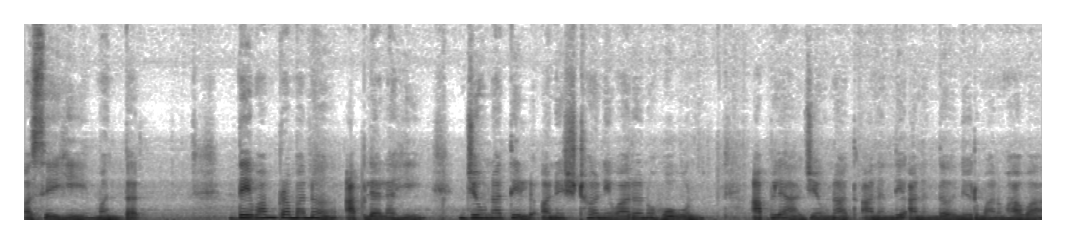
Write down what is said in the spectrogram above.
असेही म्हणतात. देवांप्रमाणे आपल्यालाही जीवनातील अनिष्ट निवारण होऊन आपल्या जीवनात आनंदी आनंद निर्माण व्हावा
